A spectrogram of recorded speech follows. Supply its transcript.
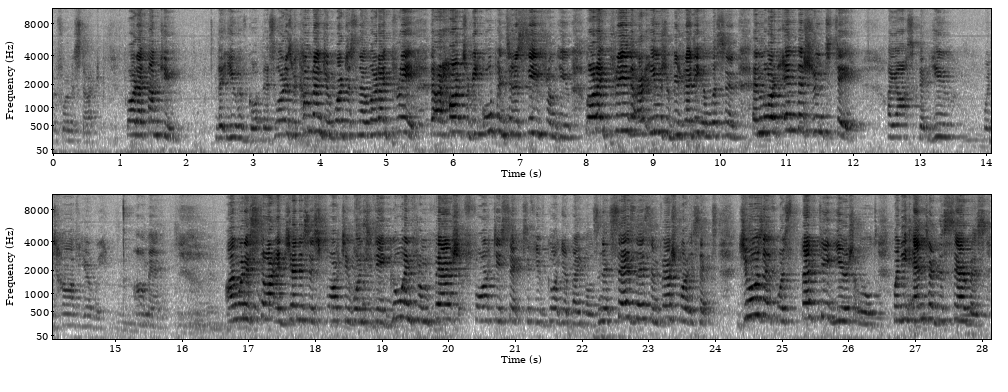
before we start. Lord, I thank you that you have got this. Lord, as we come around your word just now, Lord, I pray that our hearts will be open to receive from you. Lord, I pray that our ears will be ready to listen. And Lord, in this room today, I ask that you would have your way. Amen. I want to start at Genesis 41 today, going from verse 46 if you've got your Bibles. And it says this in verse 46. Joseph was 30 years old when he entered the service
